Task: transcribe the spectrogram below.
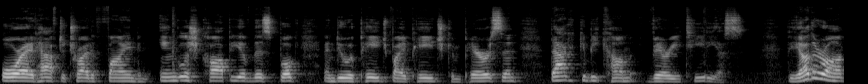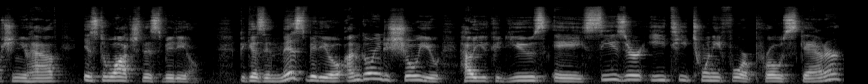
or I'd have to try to find an English copy of this book and do a page by page comparison. That could become very tedious. The other option you have is to watch this video because in this video, I'm going to show you how you could use a CZUR ET24 Pro scanner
